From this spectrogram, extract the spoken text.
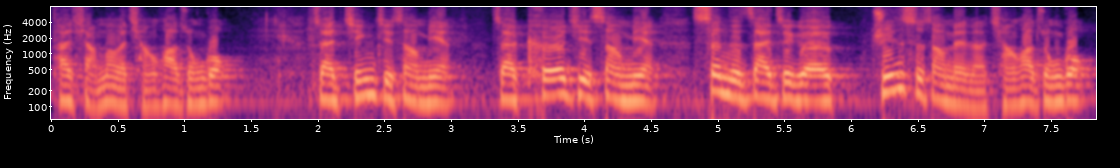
他想办法强化中共，在经济上面，在科技上面，甚至在这个军事上面呢强化中共。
